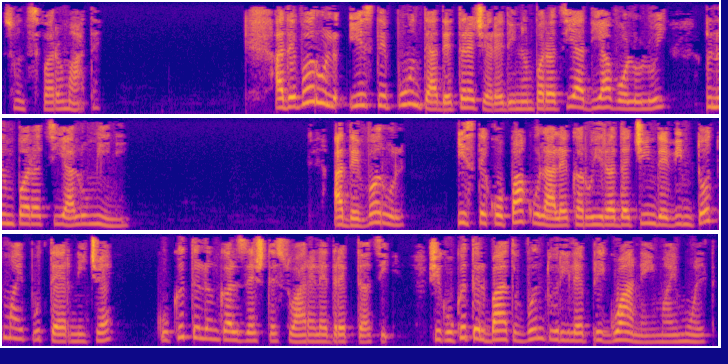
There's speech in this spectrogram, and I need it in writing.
sunt sfărâmate. Adevărul este puntea de trecere din împărăția diavolului în împărăția luminii. Adevărul este copacul ale cărui rădăcini devin tot mai puternice cu cât îl încălzește soarele dreptății și cu cât îl bat vânturile prigoanei mai mult.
